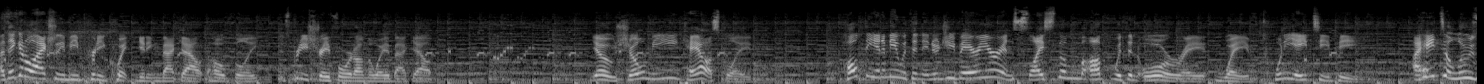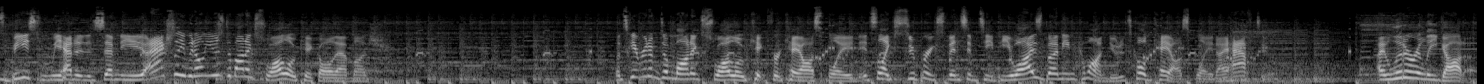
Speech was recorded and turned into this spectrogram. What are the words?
I think it'll actually be pretty quick getting back out, hopefully. It's pretty straightforward on the way back out. Yo, show me Chaos Blade. Halt the enemy with an energy barrier and slice them up with an ore wave. 28 TP. I hate to lose Beast when we had it at 70. Actually, we don't use Demonic Swallow Kick all that much. Let's get rid of Demonic Swallow Kick for Chaos Blade. It's like super expensive TP-wise, but I mean, come on, dude. It's called Chaos Blade. I have to. I literally gotta.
